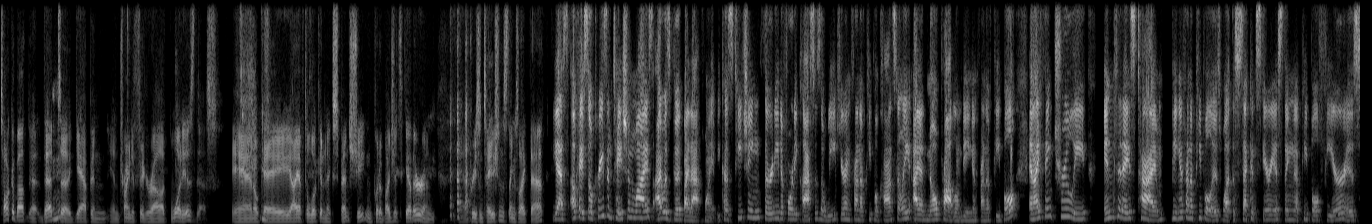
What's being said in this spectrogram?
Talk about that, that mm-hmm. uh, gap in in trying to figure out what is this and okay i have to look at an expense sheet and put a budget together and, and presentations things like that. Yes. Okay so presentation wise i was good by that point because teaching 30 to 40 classes a week you're in front of people constantly i had no problem being in front of people. And i think truly in today's time being in front of people is what the second scariest thing that people fear is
